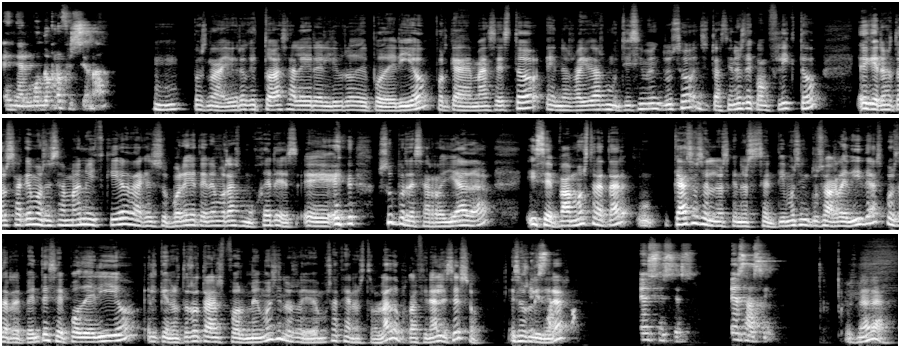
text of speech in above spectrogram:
en el mundo profesional. Pues nada, yo creo que todas a leer el libro de Poderío, porque además esto eh, nos va a ayudar muchísimo incluso en situaciones de conflicto, el que nosotros saquemos esa mano izquierda que se supone que tenemos las mujeres eh, súper desarrollada y sepamos tratar casos en los que nos sentimos incluso agredidas, pues de repente ese poderío, el que nosotros lo transformemos y nos lo llevemos hacia nuestro lado, porque al final es eso, eso es liderar. Eso es eso, es así. Pues nada.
